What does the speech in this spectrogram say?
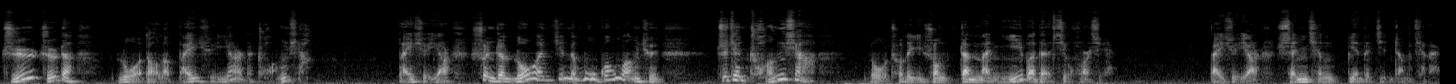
直直的落到了白雪燕的床下。白雪燕顺着罗万金的目光望去，只见床下露出了一双沾满泥巴的绣花鞋。白雪燕神情变得紧张起来，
